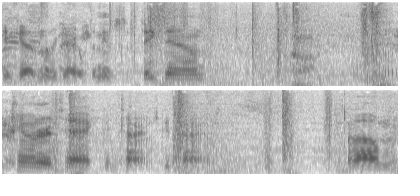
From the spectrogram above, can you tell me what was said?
take out another guy with an instant takedown. Counter attack. Good times. Good times. Um,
